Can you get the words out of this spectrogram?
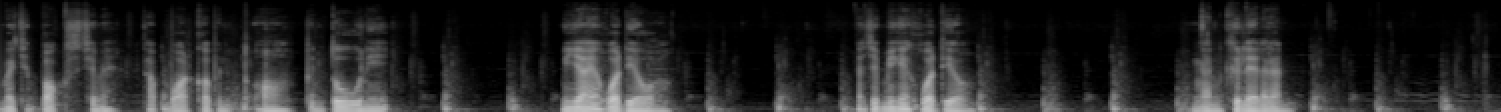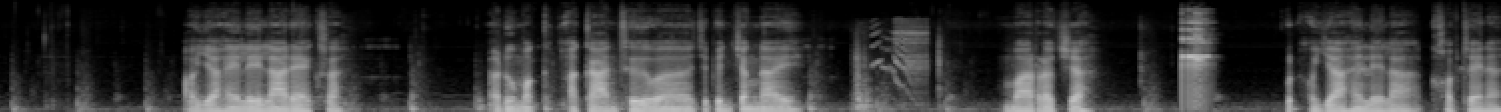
ไม่ใช่บ็อกซ์ใช่ไหมคับบอร์ดก็เป็นอ๋อเป็นตู้นี้ มียาแค่ขวดเดียวเหรอน่าจะมีแค่ขวดเดียว งั้นขึ้นเลยแล้วกัน เอายาให้เลล่าแดกซะแล้วดูมาอาการเธอว่าจะเป็นจังใด มาแล้วจ้ะคุณเอายาให้เลล่าขอบใจนะ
